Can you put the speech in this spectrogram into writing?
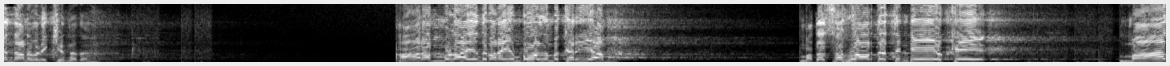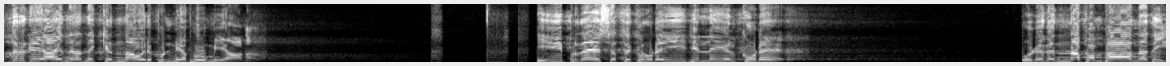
എന്നാണ് വിളിക്കുന്നത്. ആറന്മുള എന്ന് പറയുമ്പോൾ നമുക്കറിയാം മതസൗഹാർദ്ദത്തിന്റെയൊക്കെ മാതൃകയായി നിലനിൽക്കുന്ന ഒരു പുണ്യഭൂമിയാണ്. ഈ പ്രദേശത്ത് കൂടെ ഈ ജില്ലയിൽ കൂടെ ഒഴുകുന്ന പമ്പാ നദി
